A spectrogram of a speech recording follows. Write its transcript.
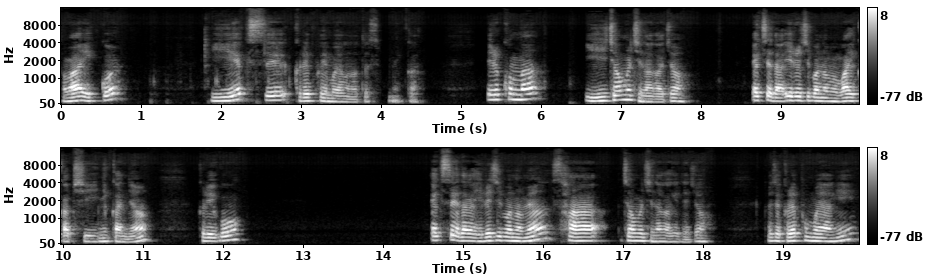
y 이꼴 2x 그래프의 모양은 어떻습니까? 1,2점을 지나가죠. X에다 1을 집어넣으면 y 값이 2니까요. 그리고 x에다가 1을 집어넣으면 4점을 지나가게 되죠. 그래서 그래프 모양이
